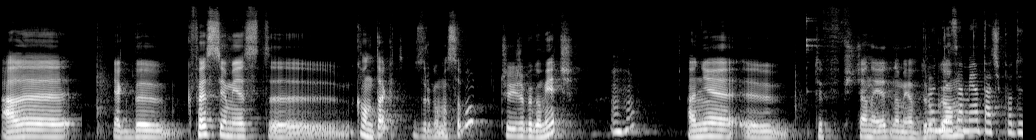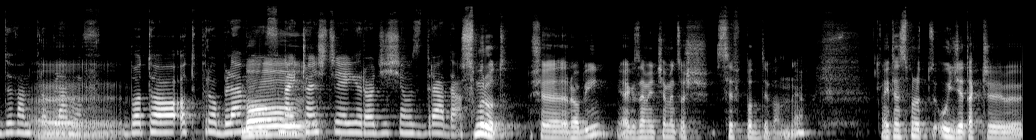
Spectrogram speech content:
Ale jakby kwestią jest y, kontakt z drugą osobą, czyli żeby go mieć, Mhm. a nie y, ty w ścianę jedną, ja w No drugą. nie zamiatać pod dywan problemów, Eee, bo to od problemów bo- najczęściej rodzi się zdrada. Smród się robi, jak zamieciemy coś syf pod dywan, nie? No i ten smród ujdzie tak czy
